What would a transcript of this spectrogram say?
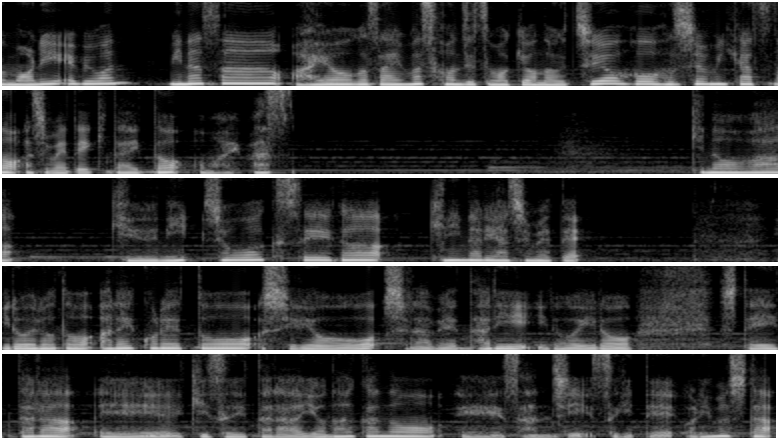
Good morning everyone. 皆さんおはようございます。本日も今日の宇宙予報星読み活動を始めていきたいと思います。昨日は急に小惑星が気になり始めていろいろとあれこれと資料を調べたりいろいろしていたら、えー、気づいたら夜中の、えー、3時過ぎておりました。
